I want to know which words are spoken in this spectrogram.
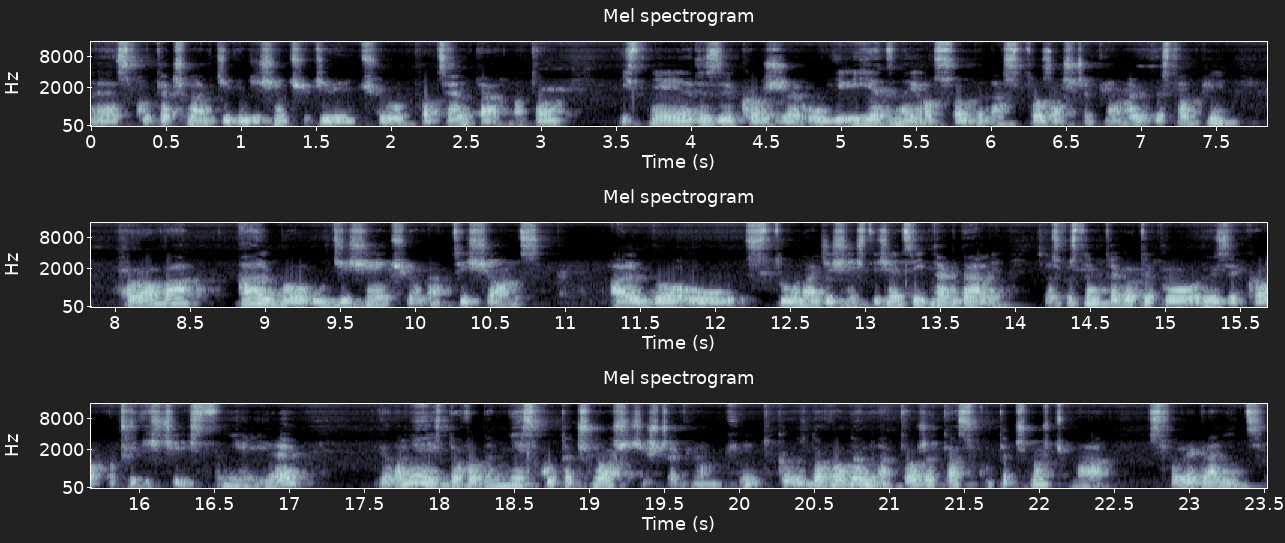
e, skuteczna w 99%, no to istnieje ryzyko, że u jednej osoby na 100 zaszczepionych wystąpi choroba, albo u 10 na 1000, albo u 100 na 10 tysięcy i tak dalej. W związku z tym tego typu ryzyko oczywiście istnieje i ono nie jest dowodem nieskuteczności szczepionki, tylko jest dowodem na to, że ta skuteczność ma swoje granice.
